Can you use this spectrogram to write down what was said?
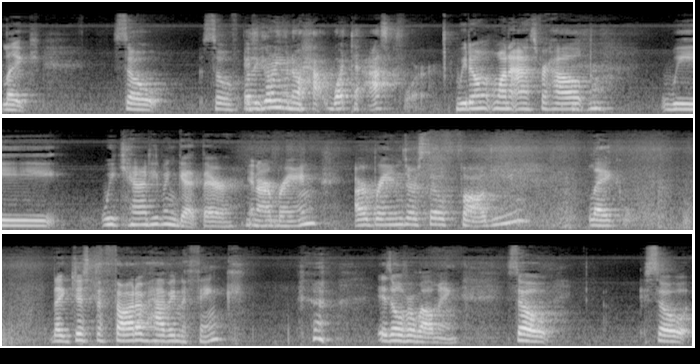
Like, so so if, you don't even know how, what to ask for we don't want to ask for help. We we can't even get there in our brain. Our brains are so foggy like like just the thought of having to think is overwhelming. So so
